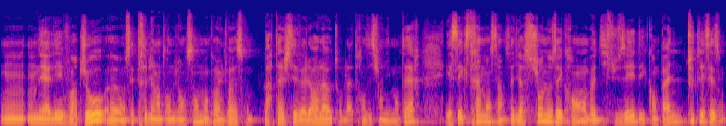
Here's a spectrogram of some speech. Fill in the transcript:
On, est allé voir Joe, euh, on s'est très bien entendu ensemble, encore une fois, parce qu'on partage ces valeurs-là autour de la transition alimentaire, et c'est extrêmement simple. C'est-à-dire sur nos écrans, on va diffuser des campagnes toutes les saisons,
